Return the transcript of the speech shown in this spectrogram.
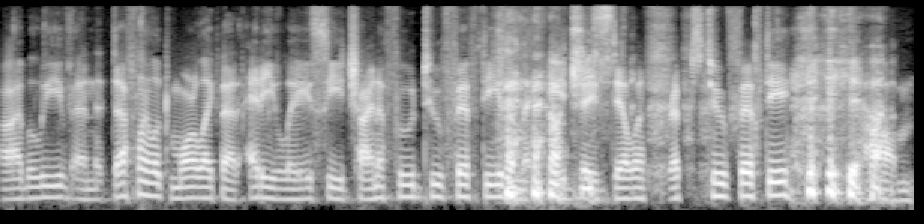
uh, I believe, and it definitely looked more like that Eddie Lacy China Food 250 than the AJ Dillon ripped 250. yeah. Um,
